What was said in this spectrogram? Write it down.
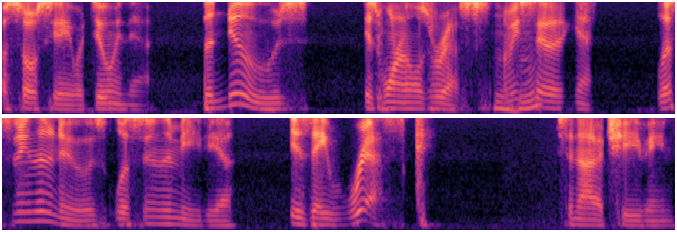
associated with doing that. The news is one of those risks. Mm-hmm. Let me mm-hmm. say that again. Listening to the news, listening to the media is a risk to not achieving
